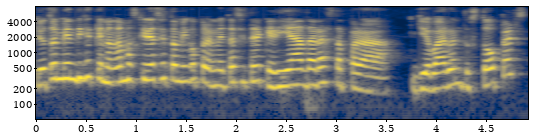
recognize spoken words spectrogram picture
yo también dije que nada más quería ser tu amigo, pero neta sí te quería dar hasta para llevarlo en tus toppers,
